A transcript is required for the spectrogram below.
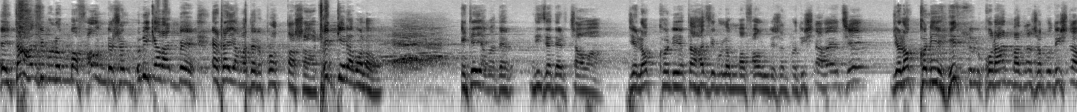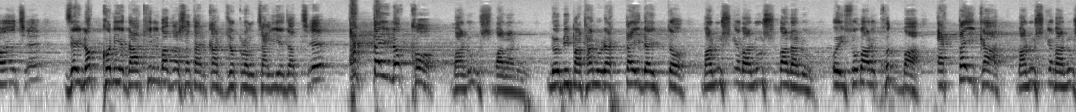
এই তাহাজিবুল উম্মা ফাউন্ডেশন ভূমিকা রাখবে, এটাই আমাদের প্রত্যাশা। ঠিক কিনা বলো? এটাই আমাদের নিজেদের চাওয়া। যে লক্ষ্য নিয়ে তাহাজিবুল উম্মা ফাউন্ডেশন প্রতিষ্ঠা হয়েছে, যে লক্ষ্য নিয়ে হিসুল কোরআন মাদ্রাসা প্রতিষ্ঠা হয়েছে, যেই লক্ষ্য নিয়ে দাখিল মাদ্রাসা তার কার্যক্রম চালিয়ে যাচ্ছে একটাই লক্ষ্য, মানুষ বানানো। নবী পাঠানোর একটাই দায়িত্ব, মানুষকে মানুষ বানানো। ওই সোমার খুদ্া একটাই কাজ, মানুষকে মানুষ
